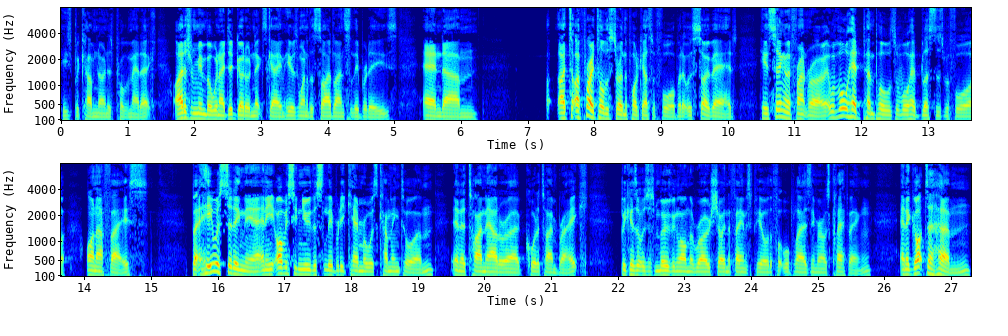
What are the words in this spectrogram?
he's become known as problematic. I just remember when I did go to a Knicks game, he was one of the sideline celebrities, and um, I t- I've probably told the story on the podcast before, but it was so bad. He was sitting in the front row. and We've all had pimples, we've all had blisters before on our face, but he was sitting there, and he obviously knew the celebrity camera was coming to him in a timeout or a quarter time break because it was just moving along the road, showing the famous people, the football players, and everyone was clapping. And it got to him,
